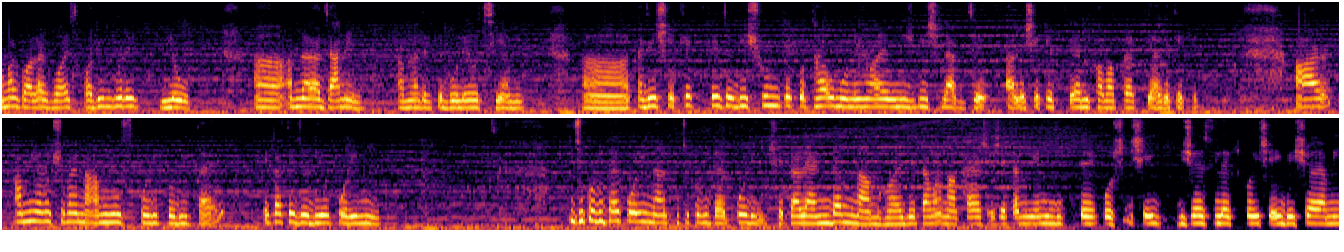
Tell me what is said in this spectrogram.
আমার গলার ভয়েস কদিন ধরে লো আপনারা জানেন, আপনাদেরকে বলেওছি আমি। কাজে সেক্ষেত্রে যদি শুনতে কোথাও মনে হয় উনিশ বিশ লাগছে, তাহলে সেক্ষেত্রে আমি ক্ষমা প্রার্থী আগে থেকে। আর আমি অনেক সময় নাম ইউজ করি কবিতায়, এটাতে যদিও করিনি কিছু কবিতায় করি না, কিছু কবিতায় করি। সেটা র্যান্ডম নাম হয়, যেটা আমার মাথায় আসে, সেটা নিয়ে আমি লিখতে বসি, সেই বিষয়ে সিলেক্ট করি, সেই বিষয়ে আমি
